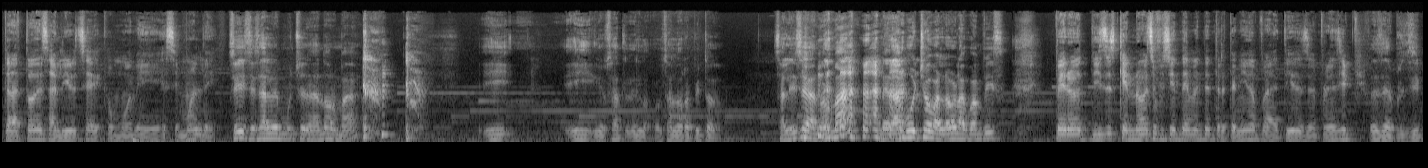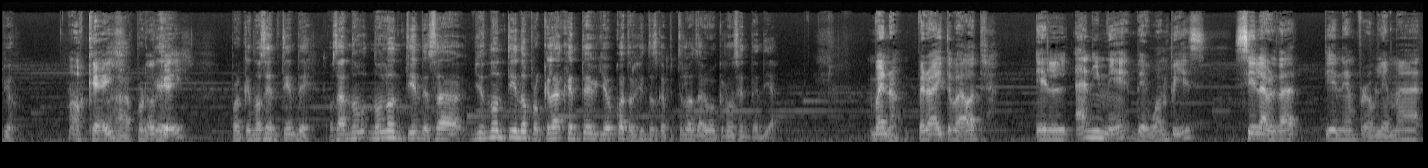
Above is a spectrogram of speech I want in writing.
trató de salirse como de ese molde. Sí, se sale mucho de la norma. y, y o, sea, lo, o sea, lo repito. Salirse de la norma le da mucho valor a One Piece Pero dices que no es suficientemente entretenido para ti desde el principio. desde el principio. Ok, Ajá, porque-. Porque no se entiende. O sea, no, no lo entiende. O sea, yo no entiendo por qué la gente vio 400 capítulos de algo que no se entendía. Bueno, pero ahí te va otra. El anime de One Piece, sí, la verdad, tiene un problema.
